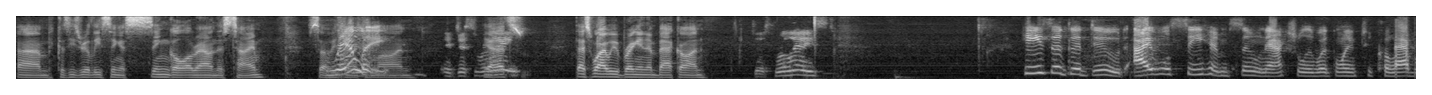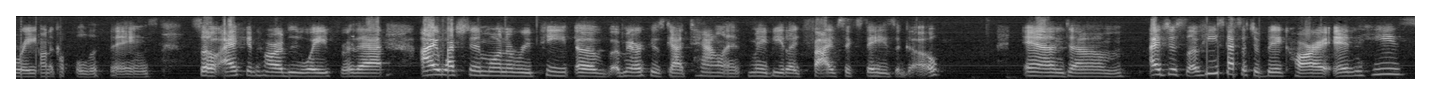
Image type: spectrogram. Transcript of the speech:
um, because he's releasing a single around this time. So he's gonna Really? come on. It just released. Yeah, that's that's why we're bringing him back on. just released. He's a good dude. I will see him soon. Actually, we're going to collaborate on a couple of things. So I can hardly wait for that. I watched him on a repeat of America's Got Talent maybe like five, six days ago. And um, I just love, he's got such a big heart and he's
